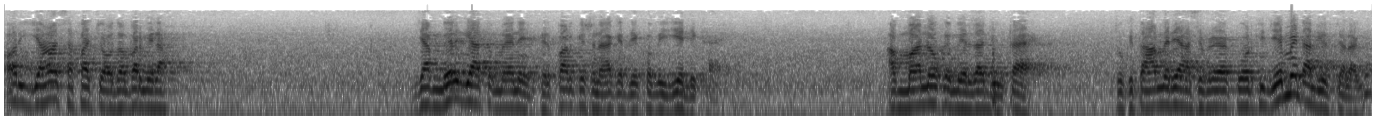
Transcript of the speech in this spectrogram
اور یہاں سفا چودہ پر ملا۔ جب مل گیا تو میں نے پھر پڑھ کے سنا کہ دیکھو بھی یہ لکھا ہے۔ اب مانو کہ مرزا جھوٹا ہے۔ تو کتاب میرے آصف کوٹ کی جیب میں ڈالی چلا گیا۔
